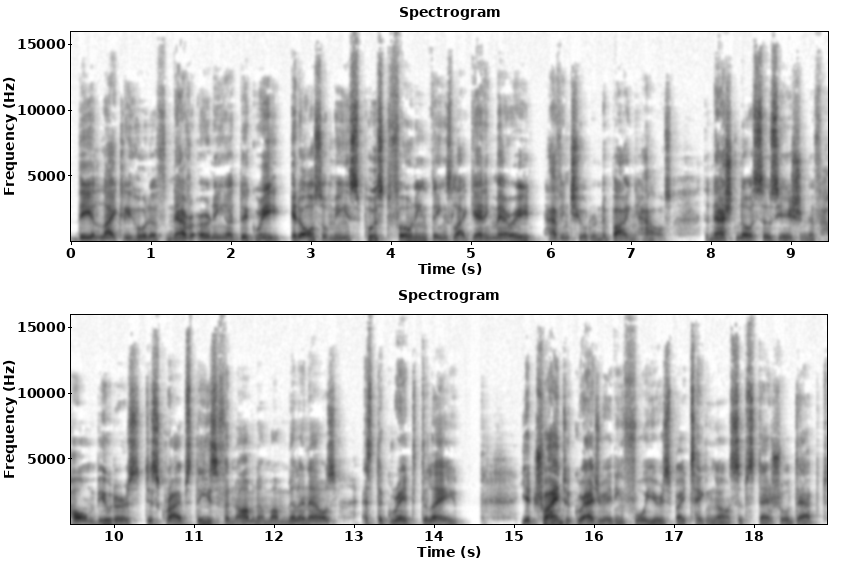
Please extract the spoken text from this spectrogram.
the likelihood of never earning a degree. It also means postponing things like getting married, having children, and buying a house. The National Association of Home Builders describes these phenomena among millennials as the Great Delay. Yet trying to graduate in four years by taking on substantial debt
